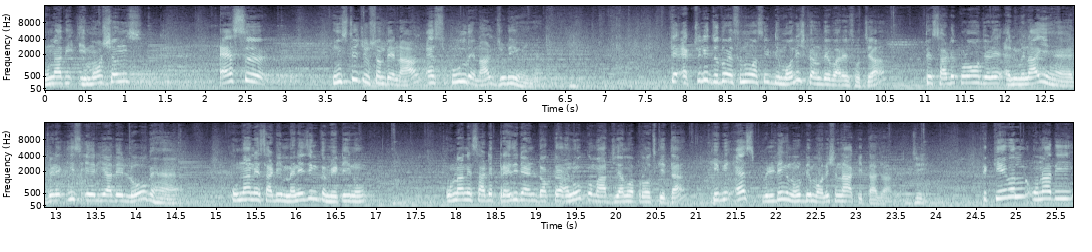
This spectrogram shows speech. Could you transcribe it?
ਉਹਨਾਂ ਦੀ ਇਮੋਸ਼ਨਸ ਇਸ ਇੰਸਟੀਟਿਊਸ਼ਨ ਦੇ ਨਾਲ ਇਸ ਸਕੂਲ ਦੇ ਨਾਲ ਜੁੜੀ ਹੋਈਆਂ। ਤੇ ਐਕਚੁਅਲੀ ਜਦੋਂ ਇਸ ਨੂੰ ਅਸੀਂ ਡਿਮੋਲਿਸ਼ ਕਰਨ ਦੇ ਬਾਰੇ ਸੋਚਿਆ ਤੇ ਸਾਡੇ ਕੋਲੋਂ ਜਿਹੜੇ ਐਲੂਮਨਾਈ ਹੈ ਜਿਹੜੇ ਇਸ ਏਰੀਆ ਦੇ ਲੋਕ ਹੈ ਉਹਨਾਂ ਨੇ ਸਾਡੀ ਮੈਨੇਜਿੰਗ ਕਮੇਟੀ ਨੂੰ ਉਹਨਾਂ ਨੇ ਸਾਡੇ ਪ੍ਰੈਜ਼ੀਡੈਂਟ ਡਾਕਟਰ ਅਨੂਪ ਕੁਮਾਰ ਜੀ ਨੂੰ ਅਪਰੋਚ ਕੀਤਾ ਕਿ ਵੀ ਇਸ ਬਿਲਡਿੰਗ ਨੂੰ ਡਿਮੋਲਿਸ਼ ਨਾ ਕੀਤਾ ਜਾਵੇ। ਜੀ। ਤੇ ਕੇਵਲ ਉਹਨਾਂ ਦੀ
